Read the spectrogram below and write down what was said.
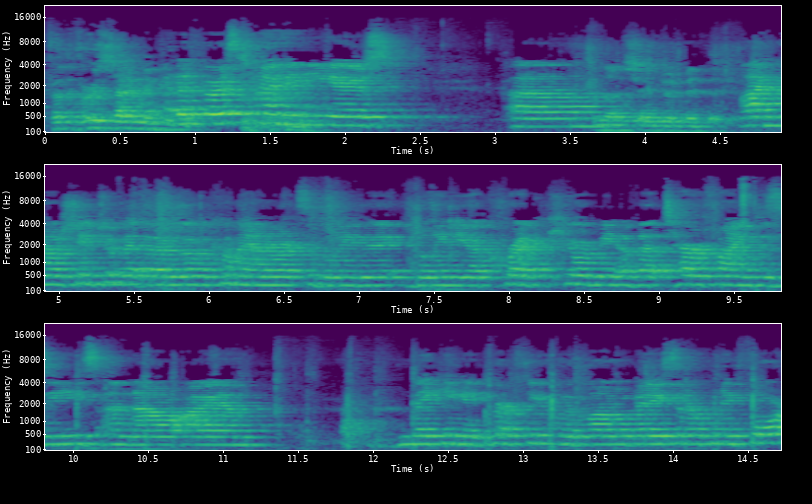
For the first time in For the first time in years, um, I'm not ashamed to admit that. I'm not ashamed to admit that I was overcoming anorexia bulimia. bulimia. Craig cured me of that terrifying disease, and now I am making a perfume with llama base and opening four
